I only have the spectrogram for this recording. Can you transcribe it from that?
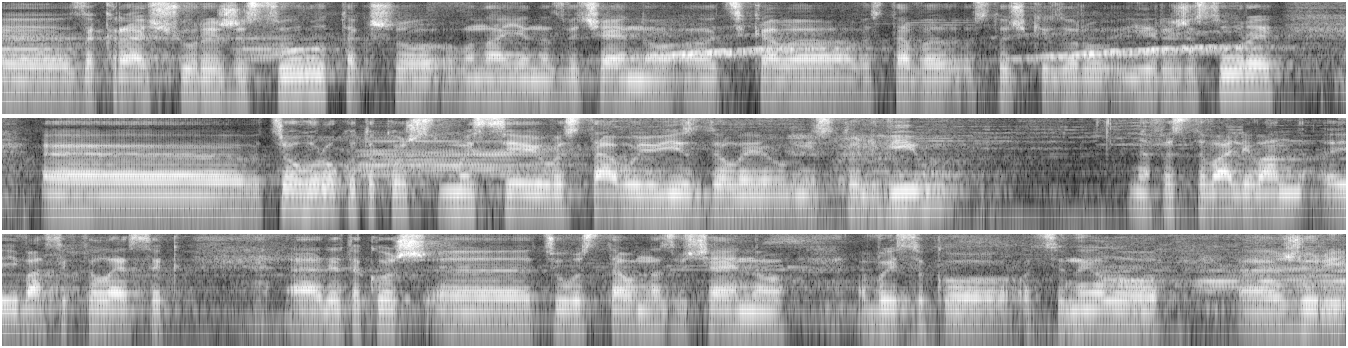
е, за кращу режисуру, так що вона є надзвичайно е, цікава вистава з точки зору і режисури. Е, Цього року також ми з цією виставою їздили у місто Львів на фестиваль Іван Івасик Телесик, е, де також е, цю виставу надзвичайно високо оцінило е, журі.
